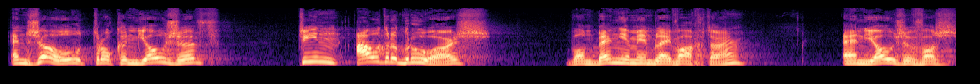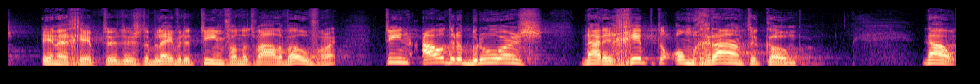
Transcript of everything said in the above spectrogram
En zo trokken Jozef tien oudere broers, want Benjamin bleef achter. En Jozef was in Egypte, dus er bleven er tien van de twaalf over. Tien oudere broers naar Egypte om graan te kopen. Nou,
